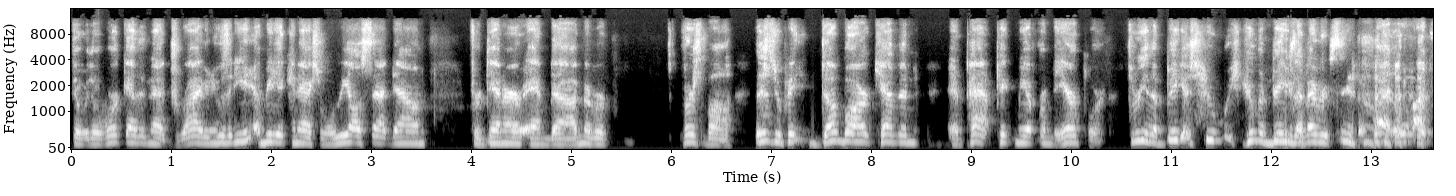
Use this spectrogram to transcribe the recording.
the, the work ethic and that drive, and it was an immediate connection where we all sat down for dinner, and uh, I remember First of all, this is who Dunbar, Kevin, and Pat picked me up from the airport. Three of the biggest hum- human beings I've ever seen in my life.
